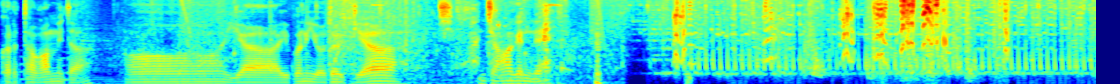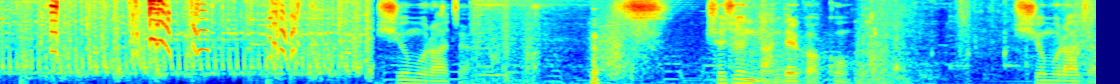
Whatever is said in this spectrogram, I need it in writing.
그렇다고 합니다. 어, 야 이번엔 여덟 개야. 치, 환장하겠네. 쉬움으로 하자. 슛은 안 될 것 같고 쉬움으로 하자.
